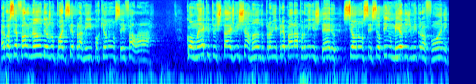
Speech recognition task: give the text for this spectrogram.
Aí você fala: Não, Deus não pode ser para mim, porque eu não sei falar. Como é que tu estás me chamando para me preparar para o ministério se eu não sei, se eu tenho medo de microfone?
